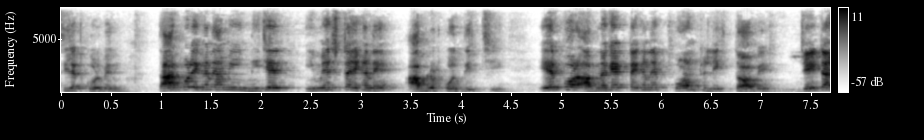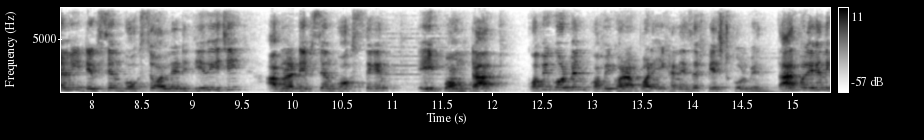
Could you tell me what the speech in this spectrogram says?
সিলেক্ট করবেন। তারপর এখানে আমি নিজের ইমেজটা এখানে আপলোড করে দিচ্ছি। এরপর আপনাকে একটা এখানে প্রম্পট লিখতে হবে যেটা আমি ডেসক্রিপশন বক্সে অলরেডি দিয়ে দিয়েছি। আপনারা ডেসক্রিপশন বক্স থেকে এই ফর্মটা কপি করবেন কপি করার পর এখানে এসে পেস্ট করবেন। তারপর এখানে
